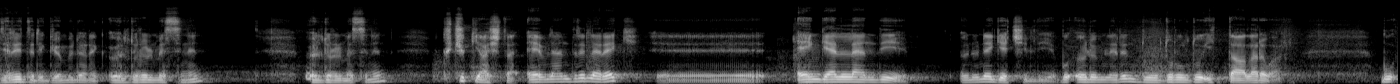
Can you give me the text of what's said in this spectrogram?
diri diri gömülerek öldürülmesinin öldürülmesinin küçük yaşta evlendirilerek e, engellendiği, önüne geçildiği, bu ölümlerin durdurulduğu iddiaları var. Bu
